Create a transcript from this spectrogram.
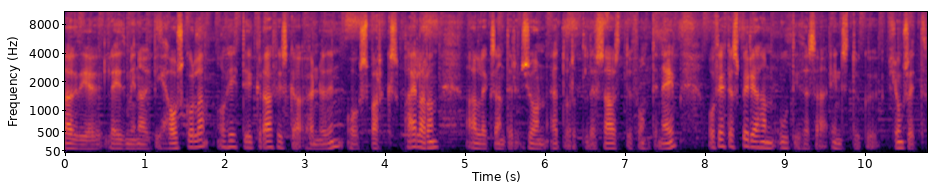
lagði ég leið mína upp í háskóla og hitti grafíska hönnuðin og Sparks pælaran Alexander John Edward Lesage de Fontenay og fekk að spyrja hann út í þessa einstöku hljómsveit.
